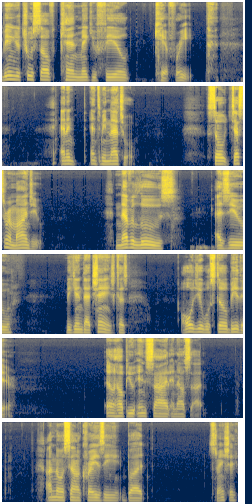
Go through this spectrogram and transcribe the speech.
Being your true self can make you feel carefree and and to be natural. So just to remind you, never lose as you begin that change because old you will still be there. It'll help you inside and outside. I know it sounds crazy, but strange shit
